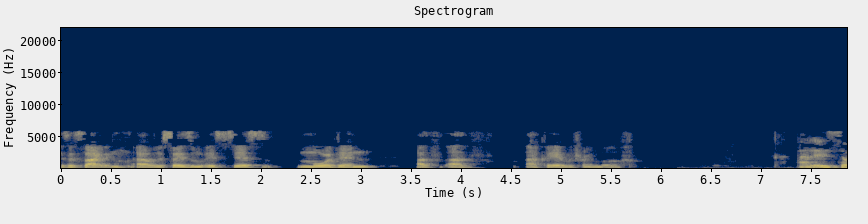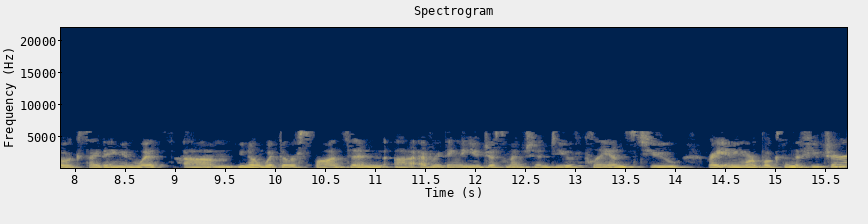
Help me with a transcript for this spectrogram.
it's exciting. I would say it's, it's just more than I've, I've I could ever dream of. That is so exciting. And with, um, you know, with the response and uh, everything that you just mentioned, do you have plans to write any more books in the future?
